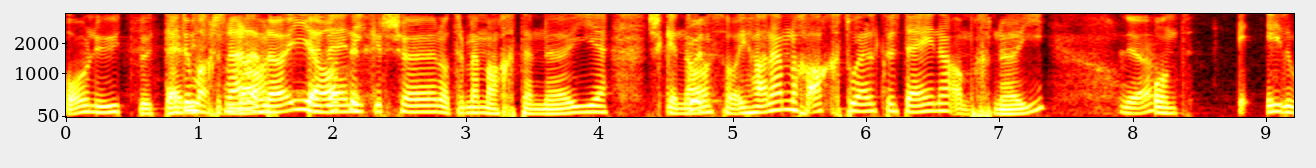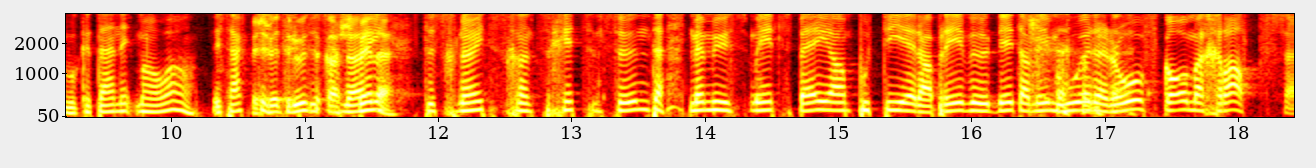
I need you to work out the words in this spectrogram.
auch nichts, weil Hey, du machst schnell einen neuen, er weniger schön, oder man macht einen neuen. Das ist genau Gut. so. Ich habe nämlich aktuell gerade einen am Knie. Ja. Und ich, ich schaue den nicht mal an. Ich sag Bist du wieder raus das Knie, spielen? das Knie, das könnte sich jetzt entzünden. Man müsste mir das Bein amputieren, aber ich würde nicht an meinem huren Ruf gehen kratzen.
